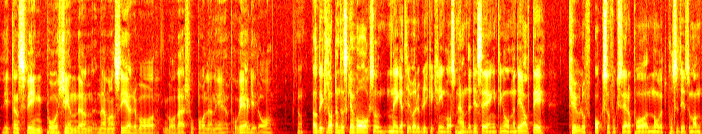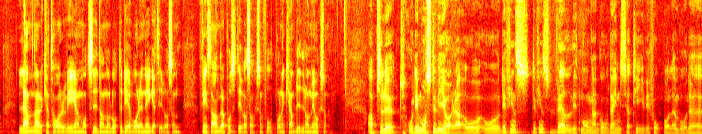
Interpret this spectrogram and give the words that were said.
liten sving på kinden när man ser vad, vad världsfotbollen är på väg idag. Ja, det är klart att det ska vara också negativa rubriker kring vad som händer, det säger jag ingenting om, men det är alltid kul att också fokusera på något positivt så man lämnar Qatar-VM åt sidan och låter det vara det negativa. Och sen finns det andra positiva saker som fotbollen kan bidra med också. Absolut, och det måste vi göra. Och, och, det, finns, det finns väldigt många goda initiativ i fotbollen, både,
